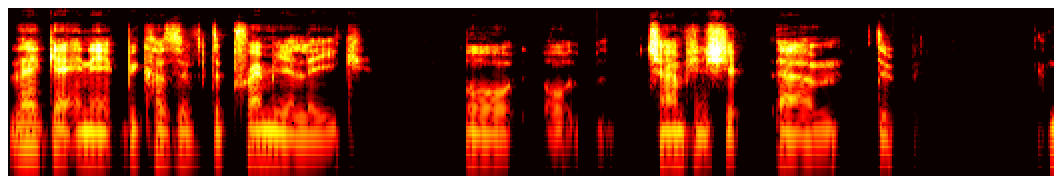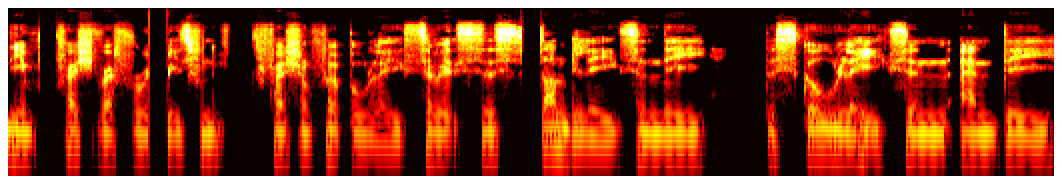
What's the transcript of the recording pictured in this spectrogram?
they're getting it because of the Premier League or or Championship, um, the the impression referees from the professional football leagues. So it's the Sunday leagues and the the school leagues and and the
